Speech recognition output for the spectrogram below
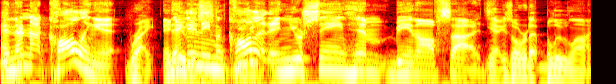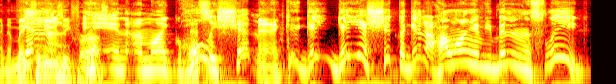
and they're not calling it. Right. And they didn't s- even call can- it, and you're seeing him being offsides. Yeah, he's over that blue line. It makes it easy for us. And I'm like, holy shit, man! Get get your shit together. How long have you been in this league?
